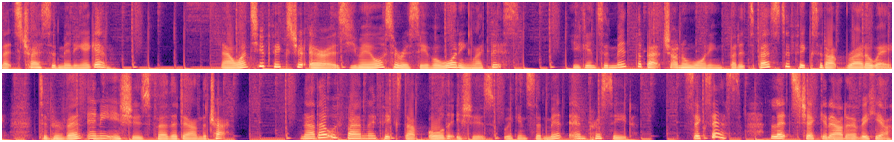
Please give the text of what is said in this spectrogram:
Let's try submitting again. Now once you've fixed your errors, you may also receive a warning like this. You can submit the batch on a warning, but it's best to fix it up right away to prevent any issues further down the track. Now that we've finally fixed up all the issues, we can submit and proceed. Success! Let's check it out over here.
